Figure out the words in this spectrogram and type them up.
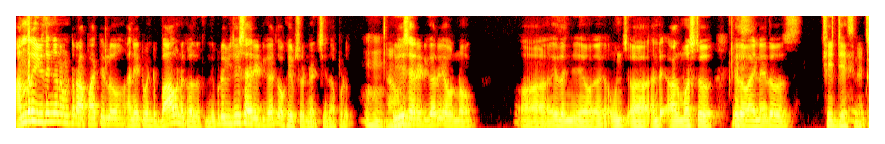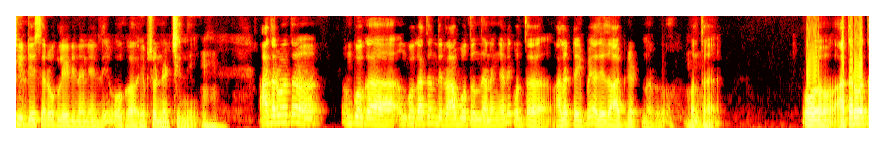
అందరూ ఈ విధంగానే ఉంటారు ఆ పార్టీలో అనేటువంటి భావన కలుగుతుంది. ఇప్పుడు విజయసాయి రెడ్డి గారితో ఒక ఎపిసోడ్ నడిచింది అప్పుడు. విజయసాయి రెడ్డి గారు ఎవరినో ఏదో ఉంచ అంటే ఆల్మోస్ట్ ఏదో ఆయన ఏదో చీట్ చేసినట్టు చీట్ చేశారు ఒక లేడీని అనేది ఒక ఎపిసోడ్ నడిచింది. ఆ తర్వాత ఇంకొక ఇంకొక అతనిది రాబోతుంది అనగానే కొంత అలర్ట్ అయిపోయి అదేదో ఆపినట్టున్నారు. కొంత ఆ తర్వాత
